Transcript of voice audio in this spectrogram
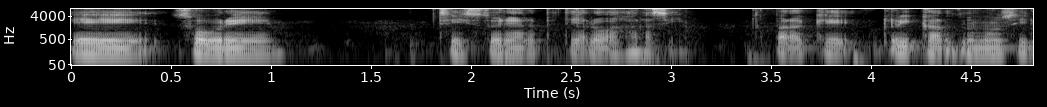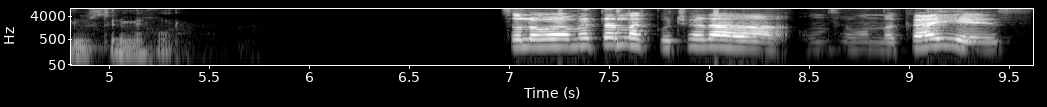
eh, sobre... Sí, historia repetida, lo voy a dejar así, para que Ricardo nos ilustre mejor. Solo voy a meter la cucharada un segundo acá y es.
